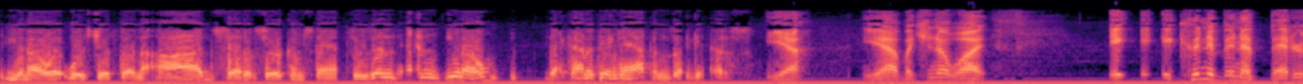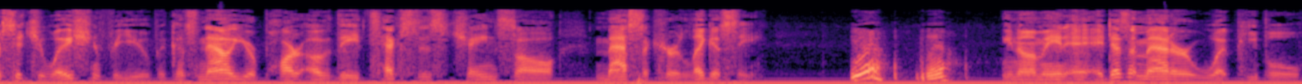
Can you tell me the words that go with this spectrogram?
you know it was just an odd set of circumstances, and and you know that kind of thing happens, I guess. Yeah, yeah, but you know what? It, it it couldn't have been a better situation for you because now you're part of the Texas Chainsaw Massacre legacy. Yeah, yeah. You know what I mean? It, it doesn't matter what people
